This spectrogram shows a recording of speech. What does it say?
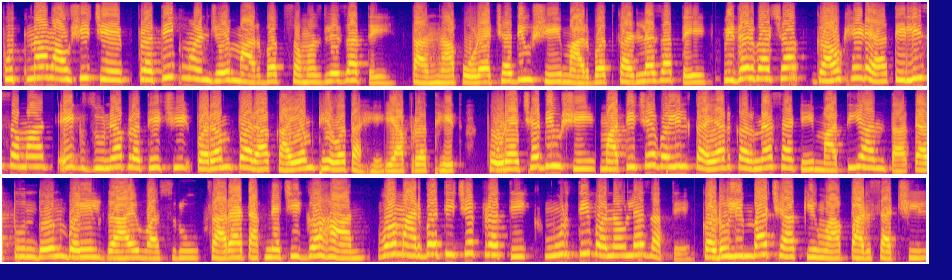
पुतना मावशीचे प्रतीक म्हणजे मारबत समजले जाते. त्यांना पोळ्याच्या दिवशी मारबत काढल्या जाते. विदर्भाच्या गावखेड्या तेली समाज एक जुन्या प्रथेची परंपरा कायम ठेवत आहे. या प्रथेत पोळ्याच्या दिवशी मातीचे बैल तयार करण्यासाठी माती आणतात त्यातून दोन बैल गाय वासरू चारा टाकण्याची गहाण व मारबतीचे प्रतीक मूर्ती बनवल्या जाते. कडुलिंबाच्या किंवा पारसाची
